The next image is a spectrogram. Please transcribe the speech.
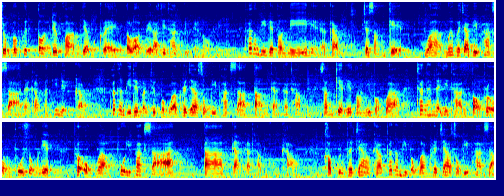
จงประพฤติตนด้วยความยำเกรงตลอดเวลาที่ท่านอยู่ในโลกนี้ พระคัมภีร์ในตอนนี้เนี่ยนะครับจะสังเกต ว่าเมื่อพระเจ้าพิพากษานะครับอันที่หนึ่งครับพระคัมภีร์ได้บันทึกบอกว่าพระเจ้าทรงพิพากษาตามการกระทำสังเกตในตอนนี้บอกว่าท่านนั้นได้อธิฐานต่อพระองค์ผู้ทรงเรียก พระองค์ว่าผู้พิพากษาตามการกระทำของเขา ขอบคุณพระเจ้าครับ พระคัมภีร์บอกว่าพระเจ้าทรงพิพากษา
